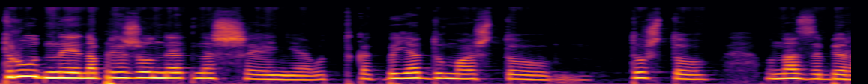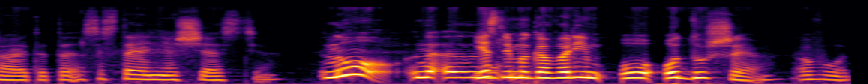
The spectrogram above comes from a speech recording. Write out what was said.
трудные, напряженные отношения. Вот как бы я думаю, что то, что у нас забирает это состояние счастья. Ну, н- е, Если мы говорим о, о душе, вот.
